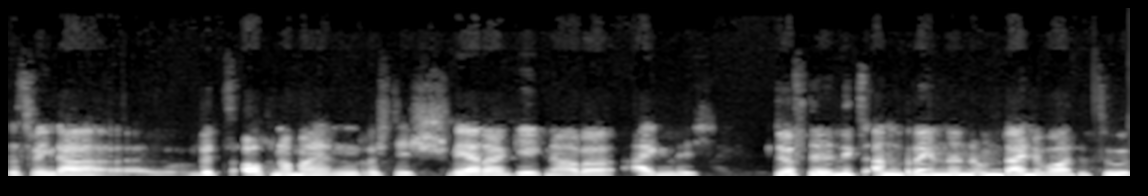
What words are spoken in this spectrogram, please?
Deswegen da wird es auch nochmal ein richtig schwerer Gegner, aber eigentlich dürfte nichts anbrennen, um deine Worte zu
